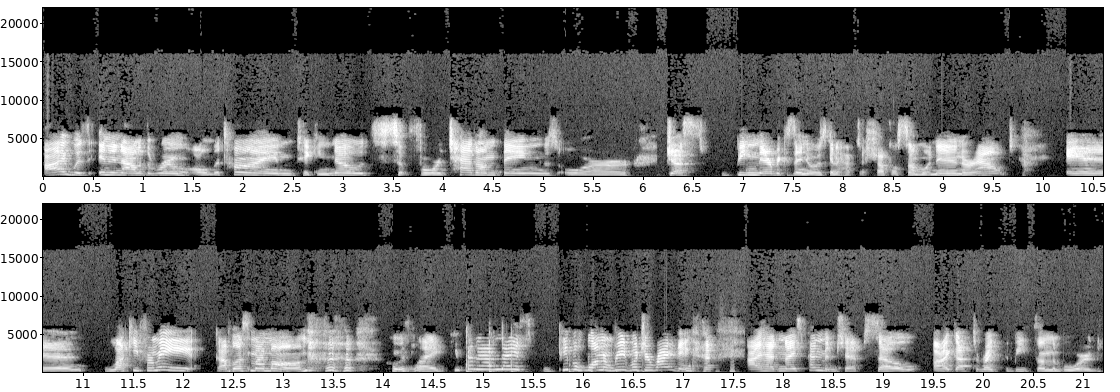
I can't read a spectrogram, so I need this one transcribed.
I was in and out of the room all the time, taking notes for Ted on things or just being there because I knew I was going to have to shuffle someone in or out. And lucky for me, God bless my mom, who was like, You better have nice, people want to read what you're writing. I had nice penmanship, so I got to write the beats on the board.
